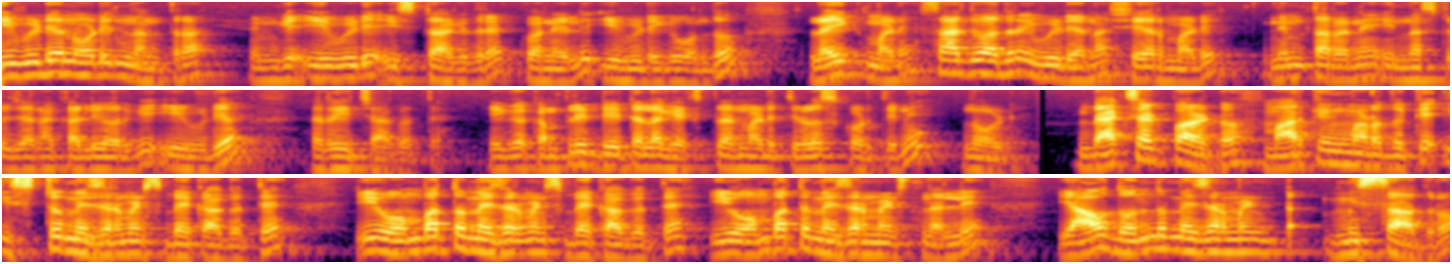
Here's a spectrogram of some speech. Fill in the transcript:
ಈ ವಿಡಿಯೋ ನೋಡಿದ ನಂತರ ನಿಮಗೆ ಈ ವಿಡಿಯೋ ಇಷ್ಟ ಆಗಿದರೆ ಕೊನೆಯಲ್ಲಿ ಈ ವಿಡಿಯೋಗೆ ಒಂದು ಲೈಕ್ ಮಾಡಿ. ಸಾಧ್ಯವಾದರೆ ಈ ವಿಡಿಯೋನ ಶೇರ್ ಮಾಡಿ. ನಿಮ್ಮ ಥರನೇ ಇನ್ನಷ್ಟು ಜನ ಕಲಿಯೋರಿಗೆ ಈ ವಿಡಿಯೋ ರೀಚ್ ಆಗುತ್ತೆ. ಈಗ ಕಂಪ್ಲೀಟ್ ಡೀಟೇಲಾಗಿ ಎಕ್ಸ್ಪ್ಲೇನ್ ಮಾಡಿ ತಿಳಿಸ್ಕೊಡ್ತೀನಿ, ನೋಡಿ. ಬ್ಯಾಕ್ ಸೈಡ್ ಪಾರ್ಟು ಮಾರ್ಕಿಂಗ್ ಮಾಡೋದಕ್ಕೆ ಇಷ್ಟು ಮೆಜರ್ಮೆಂಟ್ಸ್ ಬೇಕಾಗುತ್ತೆ. ಈ ಒಂಬತ್ತು ಮೆಜರ್ಮೆಂಟ್ಸ್ ಬೇಕಾಗುತ್ತೆ. ಈ ಒಂಬತ್ತು ಮೆಜರ್ಮೆಂಟ್ಸ್ನಲ್ಲಿ ಯಾವುದೊಂದು ಮೆಜರ್ಮೆಂಟ್ ಮಿಸ್ ಆದರೂ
